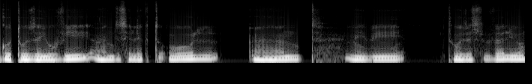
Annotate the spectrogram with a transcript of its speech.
Go to the UV and select all. And maybe to this value.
